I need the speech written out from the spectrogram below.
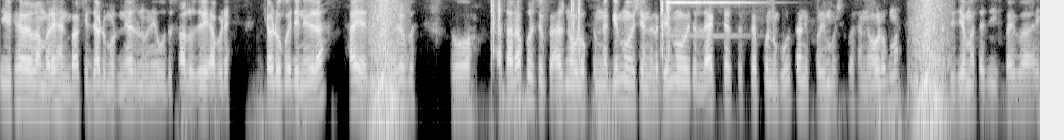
એ ખેડલામાં રહે ને બાકી જાડું મોટું નેરણું ને એવું તો ચાલુ જ રહે આપણે. ખેડૂ કોઈ દી નેવરા થાય જ બરાબર? તો આશા રાખું છું કે આજનો વ્લોગ તમને ગમ્યો હશે ને ગમ્યો હોય તો લાઈક શેર સબસ્ક્રાઈબ કરવાનું ભૂલતા નહીં. ફરી મળશું પાછા નવા વ્લોગમાં. જય માતાજી બાય બાય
